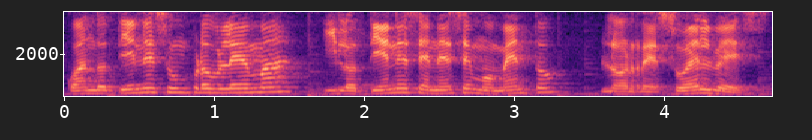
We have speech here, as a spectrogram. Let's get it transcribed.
Cuando tienes un problema y lo tienes en ese momento, lo resuelves.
